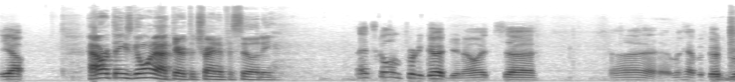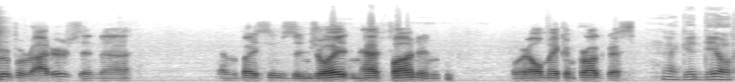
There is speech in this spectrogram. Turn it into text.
Yep, How are things going out there at the training facility? it's going pretty good. You know, it's uh, uh, we have a good group of riders, and uh, everybody seems to enjoy it and have fun, and we're all making progress. Good deal.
